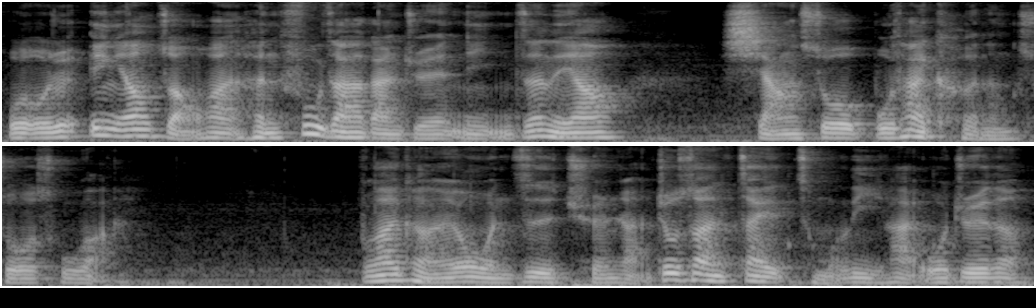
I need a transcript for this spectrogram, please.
我我觉得硬要转换，很复杂的感觉，你你真的要。想说不太可能说出来，不太可能用文字渲染。就算再怎么厉害，我觉得，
